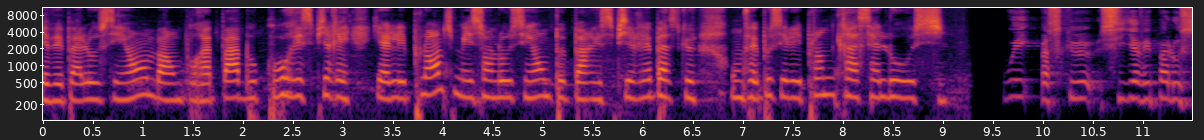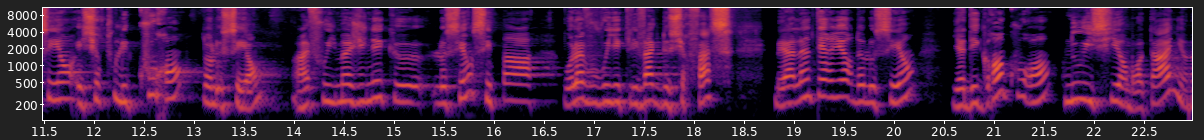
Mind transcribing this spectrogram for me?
il y avait pas l'océan, bah, on ne pourrait pas beaucoup respirer. Il y a les plantes, mais sans l'océan, on ne peut pas respirer parce que on fait pousser les plantes grâce à l'eau aussi. Oui, parce que s'il n'y avait pas l'océan et surtout les courants dans l'océan, hein, il faut imaginer que l'océan, c'est pas. Voilà, vous voyez que les vagues de surface, mais à l'intérieur de l'océan, il y a des grands courants. Nous, ici en Bretagne,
